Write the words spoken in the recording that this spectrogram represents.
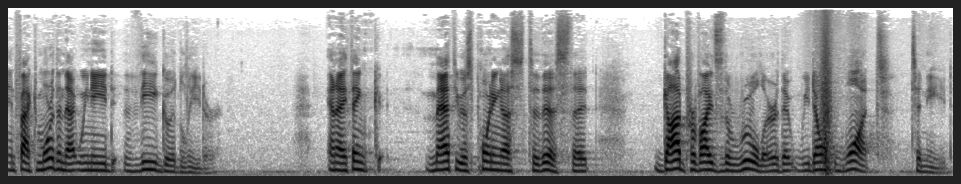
In fact, more than that, we need the good leader. And I think Matthew is pointing us to this that God provides the ruler that we don't want to need.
